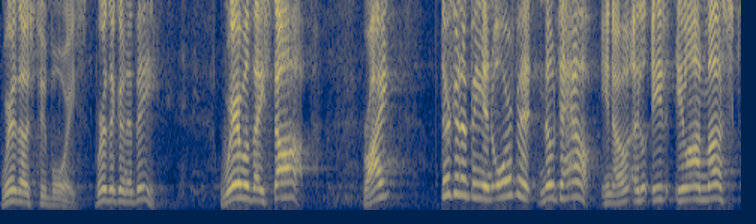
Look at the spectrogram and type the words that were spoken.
Where are those two boys? Where are they going to be? where will they stop? Right? They're going to be in orbit, no doubt. You know, Elon Musk,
